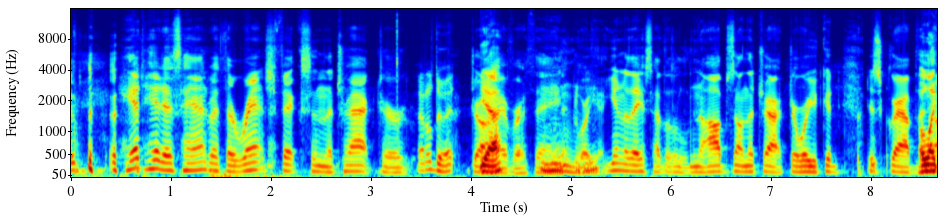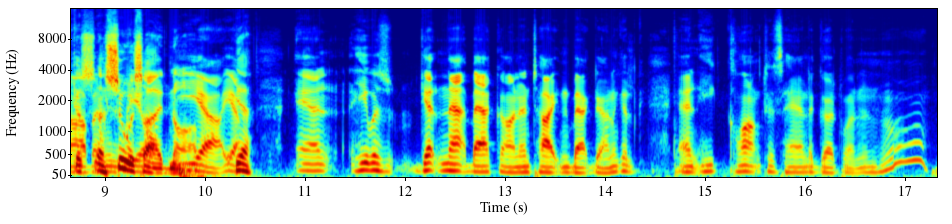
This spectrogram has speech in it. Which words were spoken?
He'd hit his hand with a wrench fixing the tractor That'll do it. driver mm-hmm. thing. Where you, you know, they used to have the little knobs on the tractor where you could just grab the Oh, like a knob s- a and suicide wheel knob. Yeah, yeah, Yeah. And he was getting that back on and tightened back down, and, and he clonked his hand a good one. And, oh,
